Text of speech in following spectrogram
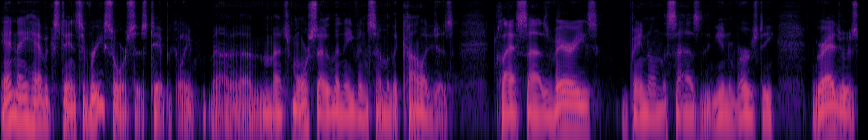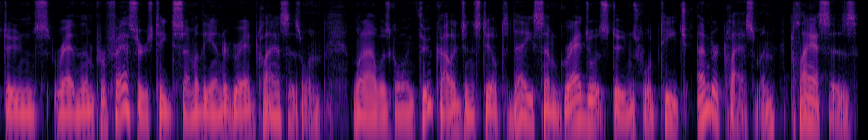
and they have extensive resources typically, uh, much more so than even some of the colleges. Class size varies depending on the size of the university graduate students rather than professors teach some of the undergrad classes. When, when I was going through college, and still today, some graduate students will teach underclassmen classes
